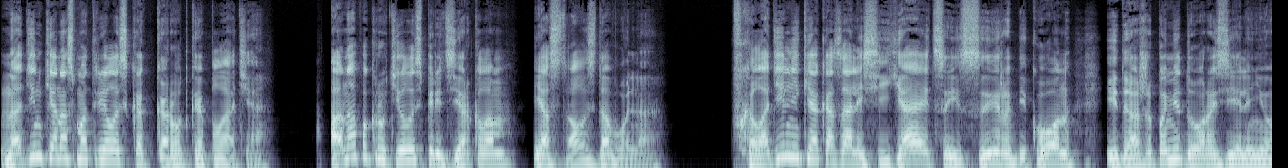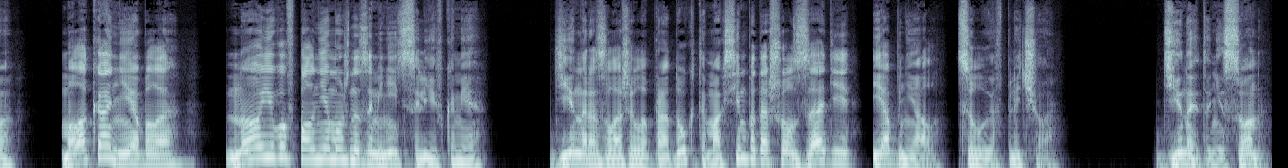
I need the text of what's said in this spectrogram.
На Динке она смотрелась, как короткое платье. Она покрутилась перед зеркалом и осталась довольна. В холодильнике оказались и яйца, и сыр, и бекон, и даже помидоры с зеленью. Молока не было, но его вполне можно заменить сливками. Дина разложила продукты, Максим подошел сзади и обнял, целуя в плечо. «Дина, это не сон.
